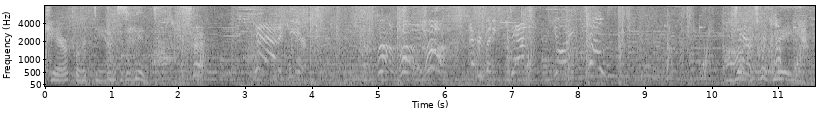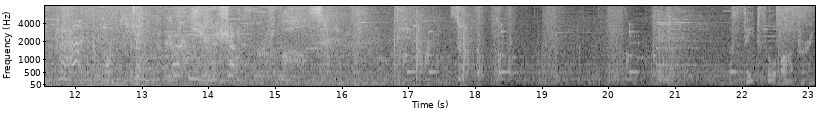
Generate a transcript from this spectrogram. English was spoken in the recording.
care for a dance? Into the wind. Get out of here! Ha, ha, ha! Everybody stand! You're toast! Dance with me! Falls. A fateful offering.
